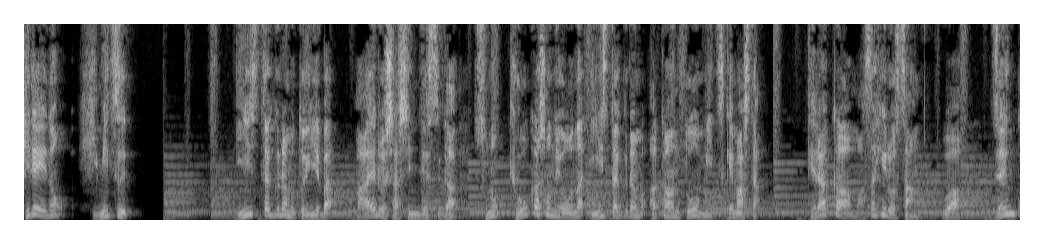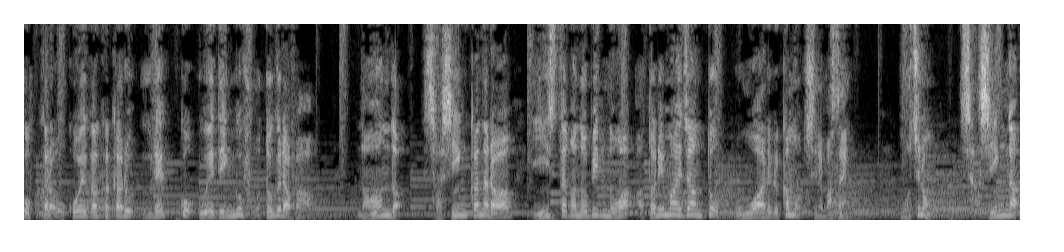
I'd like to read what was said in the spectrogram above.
綺麗の秘密。インスタグラムといえば映える写真ですが、その教科書のようなインスタグラムアカウントを見つけました。寺川正宏さんは全国からお声がかかる売れっ子ウェディングフォトグラファー。なんだ、写真家ならインスタが伸びるのは当たり前じゃんと思われるかもしれません。もちろん、写真が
